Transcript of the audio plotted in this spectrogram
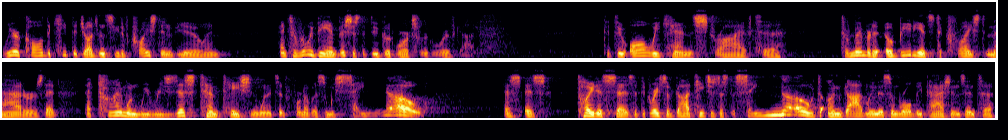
we are called to keep the judgment seat of Christ in view and, and to really be ambitious to do good works for the glory of God. To do all we can to strive to, to remember that obedience to Christ matters, that, that time when we resist temptation when it's in front of us and we say no. As, as Titus says that the grace of God teaches us to say no to ungodliness and worldly passions and to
